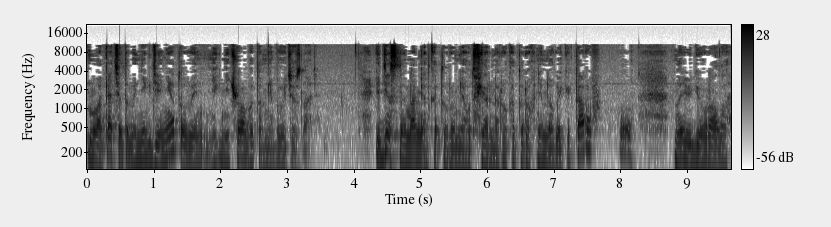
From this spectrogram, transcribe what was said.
Но опять этого нигде нету, вы ничего об этом не будете знать. Единственный момент, который у меня вот фермер, у которых немного гектаров на юге Урала,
